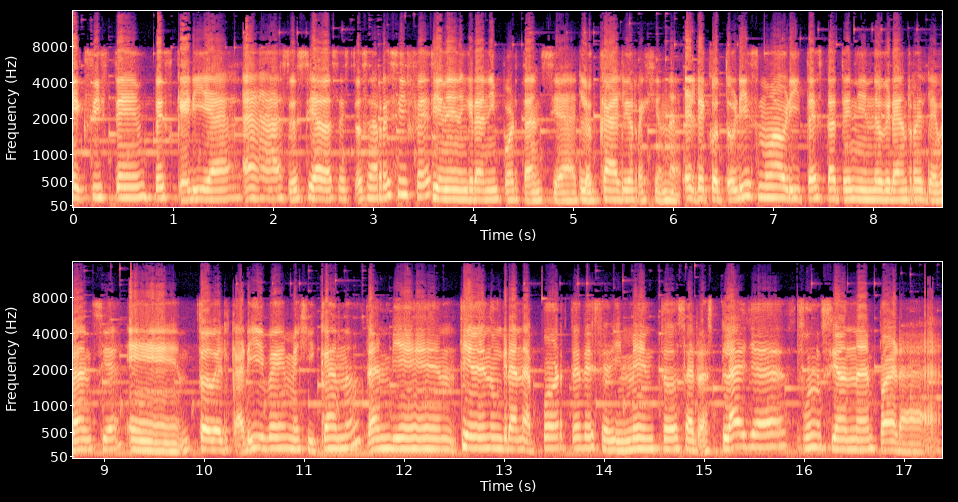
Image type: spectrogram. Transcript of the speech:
Existen pesquerías asociadas a estos arrecifes, tienen gran importancia local y regional. El ecoturismo ahorita está teniendo gran relevancia en todo el Caribe mexicano. También tienen un gran aporte de sedimentos a las playas, funcionan para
